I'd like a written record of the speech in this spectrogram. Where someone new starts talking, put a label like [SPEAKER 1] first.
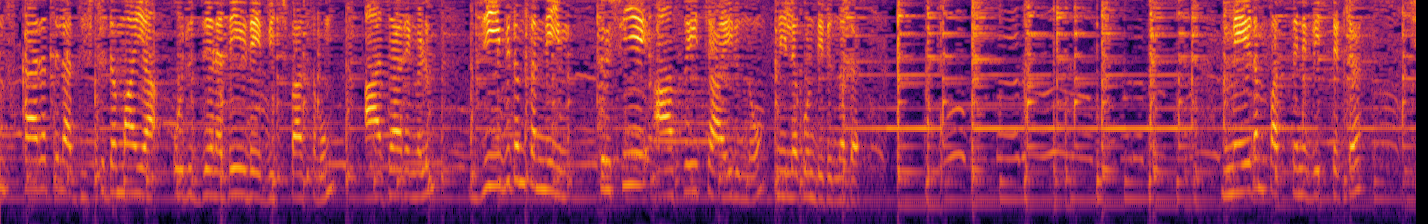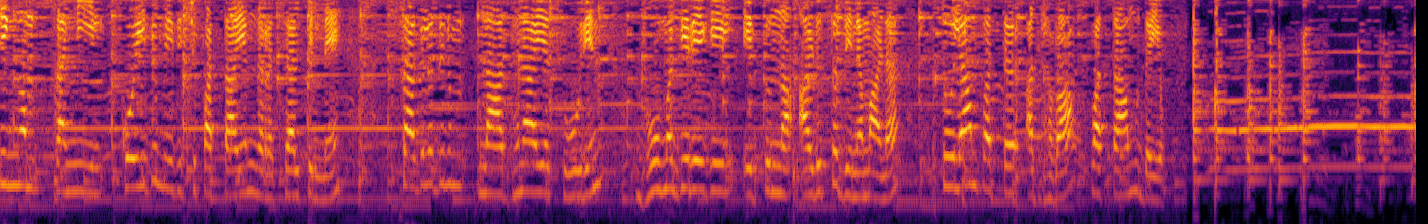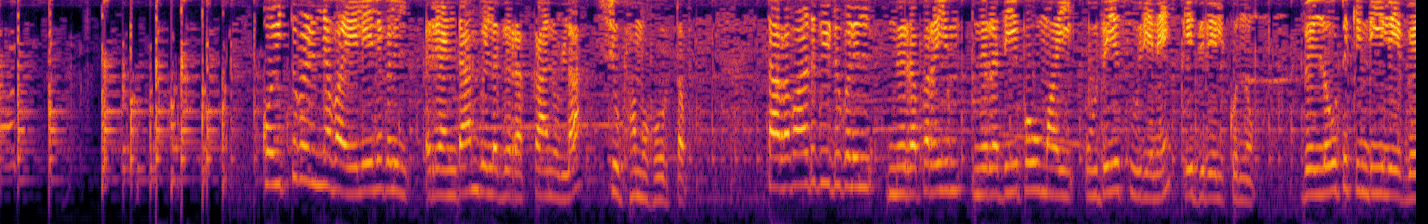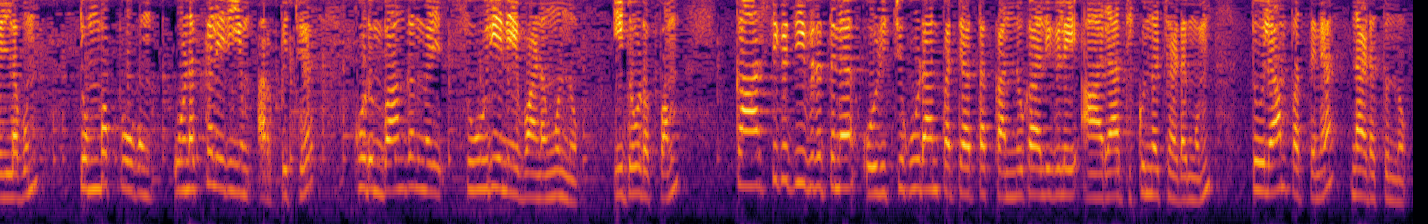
[SPEAKER 1] സംസ്കാരത്തിൽ അധിഷ്ഠിതമായ ഒരു ജനതയുടെ വിശ്വാസവും ആചാരങ്ങളും ജീവിതം തന്നെയും കൃഷിയെ ആശ്രയിച്ചായിരുന്നു നിലകൊണ്ടിരുന്നത്. മേടം പത്തിന് വിത്തിട്ട് ചിങ്ങം കന്നിയിൽ കൊയ്ത് മെതിച്ച് പത്തായം നിറച്ചാൽ പിന്നെ സകലതിനും നാഥനായ സൂര്യൻ ഭൂമധ്യരേഖയിൽ എത്തുന്ന അടുത്ത ദിനമാണ് തുലാം പത്ത് അഥവാ പത്താമുദയം കൊയ്ത്തു കഴിഞ്ഞ വയലേലകളിൽ രണ്ടാം വിളവിറക്കാനുള്ള ശുഭമുഹൂർത്തം. തറവാട് വീടുകളിൽ നിറപറയും നിറദീപവുമായി ഉദയസൂര്യനെ എതിരേൽക്കുന്നു. വെള്ളോട്ട് കിണ്ടിയിലെ വെള്ളവും തുമ്പപ്പൂവും ഉണക്കലരിയും അർപ്പിച്ച് കുടുംബാംഗങ്ങൾ സൂര്യനെ വണങ്ങുന്നു. ഇതോടൊപ്പം കാർഷിക ജീവിതത്തിന് ഒഴിച്ചുകൂടാൻ പറ്റാത്ത കന്നുകാലികളെ ആരാധിക്കുന്ന ചടങ്ങും തുലാം പത്തിന് നടത്തുന്നു.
